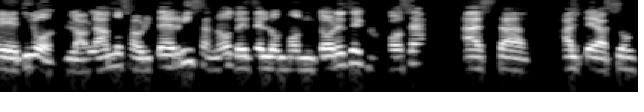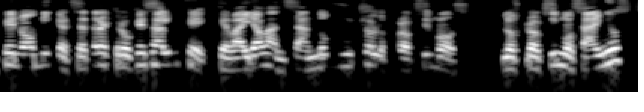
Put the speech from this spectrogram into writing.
eh, digo, lo hablamos ahorita de risa, ¿no? Desde los monitores de glucosa hasta alteración genómica, etcétera. Creo que es algo que, que va a ir avanzando mucho los próximos, los próximos años,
